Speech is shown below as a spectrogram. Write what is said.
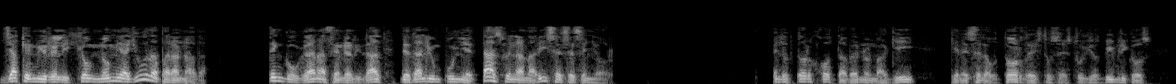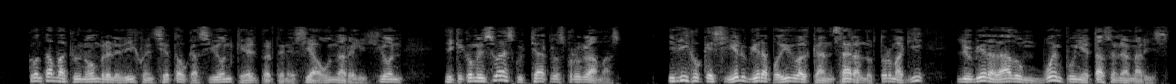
ya que mi religión no me ayuda para nada. Tengo ganas en realidad de darle un puñetazo en la nariz a ese señor. El doctor J. Vernon McGee, quien es el autor de estos estudios bíblicos, Contaba que un hombre le dijo en cierta ocasión que él pertenecía a una religión y que comenzó a escuchar los programas. Y dijo que si él hubiera podido alcanzar al doctor Magui, le hubiera dado un buen puñetazo en la nariz.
